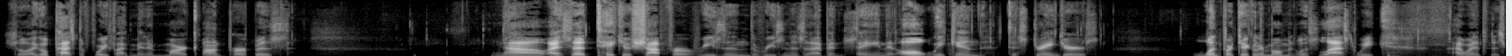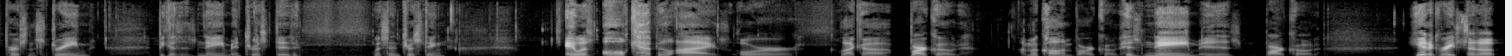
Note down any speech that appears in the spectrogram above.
So I go past the 45 minute mark on purpose. Now, I said take your shot for a reason. The reason is that I've been saying it all weekend to strangers. One particular moment was last week. I went to this person's stream because his name interested was interesting. It was all capital I's or like a barcode. I'm gonna call him barcode. His name is barcode. He had a great setup.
